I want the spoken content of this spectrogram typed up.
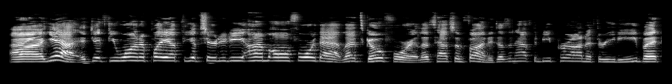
uh, yeah, if you want to play up the absurdity, I'm all for that. Let's go for it. Let's have some fun. It doesn't have to be Piranha 3D, but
